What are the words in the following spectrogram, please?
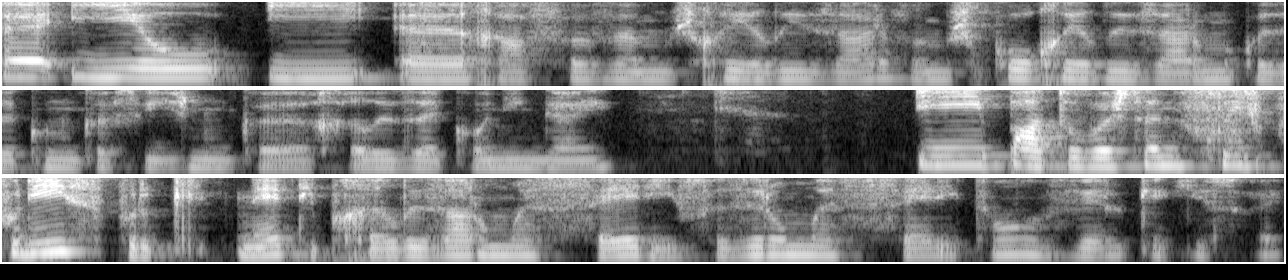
Uh, e eu e a Rafa vamos realizar, vamos co-realizar uma coisa que eu nunca fiz, nunca realizei com ninguém. E pá, estou bastante feliz por isso, porque, né, tipo, realizar uma série, fazer uma série, estão a ver o que é que isso é.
